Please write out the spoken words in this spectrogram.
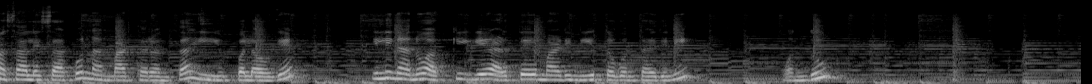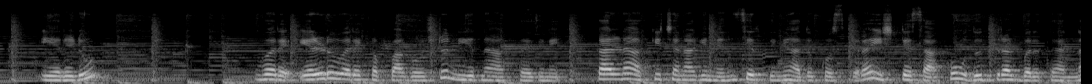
ಮಸಾಲೆ ಸಾಕು ನಾನು ಮಾಡ್ತಾರೋಂಥ ಈ ಪಲಾವ್ಗೆ. ಇಲ್ಲಿ ನಾನು ಅಕ್ಕಿಗೆ ಅಳತೆ ಮಾಡಿ ನೀರು ತಗೊತಾ ಇದ್ದೀನಿ. ಒಂದು, ಎರಡು, ವರೆ, ಎರಡೂವರೆ ಕಪ್ ಆಗುವಷ್ಟು ನೀರನ್ನ ಹಾಕ್ತಾಯಿದ್ದೀನಿ ಕಾರಣ ಅಕ್ಕಿ ಚೆನ್ನಾಗಿ ನೆನೆಸಿರ್ತೀನಿ, ಅದಕ್ಕೋಸ್ಕರ ಇಷ್ಟೇ ಸಾಕು. ಉದುದ್ರಾಗಿ ಬರುತ್ತೆ ಅನ್ನ.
